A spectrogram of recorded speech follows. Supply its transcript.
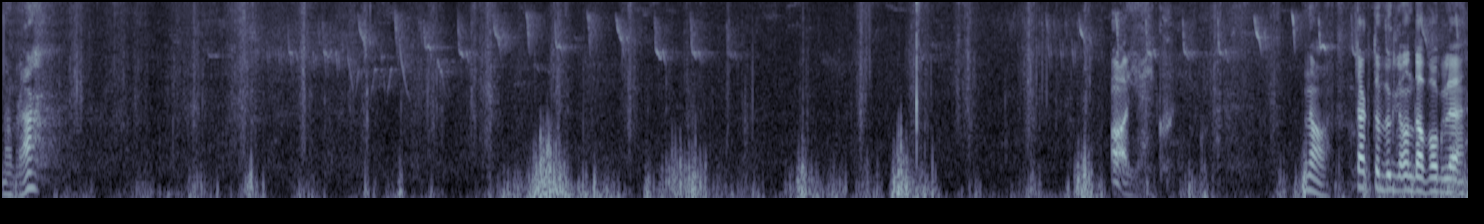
Dobra. Ojejku. No, tak to wygląda w ogóle.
